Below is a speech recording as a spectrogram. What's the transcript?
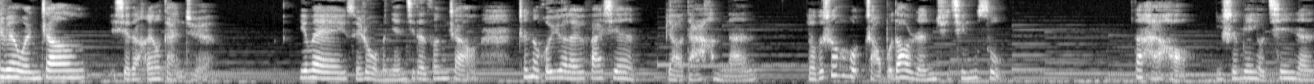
这篇文章写的很有感觉，因为随着我们年纪的增长，真的会越来越发现表达很难，有的时候找不到人去倾诉。但还好，你身边有亲人，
